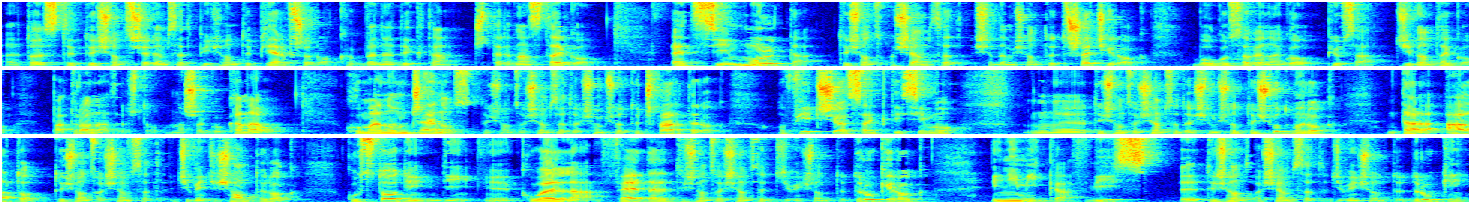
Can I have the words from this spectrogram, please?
e, to jest 1751 rok Benedykta XIV. Etsi Multa 1873 rok błogosławionego Piusa IX, patrona zresztą naszego kanału. Humanum Genus 1884 rok, Officio Sanctissimo 1887 mm, rok, Dal Alto 1890 rok, Custodi di Quella Fede 1892 rok, Inimica Vis 1892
